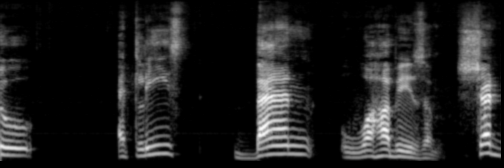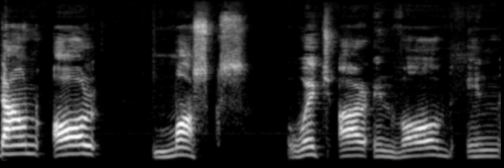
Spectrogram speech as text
to at least ban Wahhabism, shut down all mosques which are involved in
